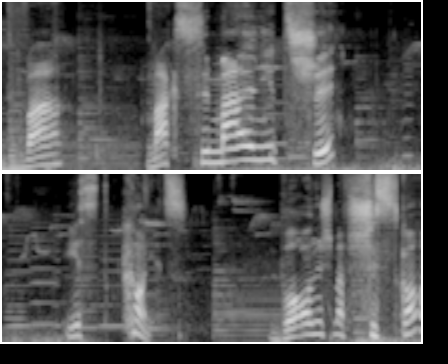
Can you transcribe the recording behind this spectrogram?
dwa, maksymalnie trzy. i Jest koniec. Bo on już ma wszystko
